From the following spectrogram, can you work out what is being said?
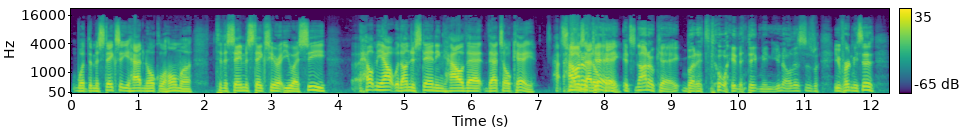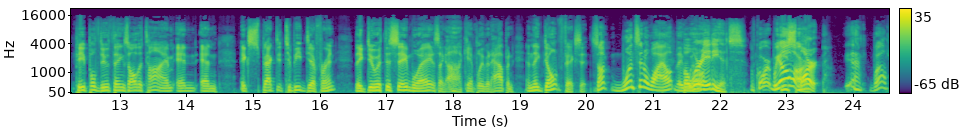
what the mistakes that you had in Oklahoma to the same mistakes here at USC, uh, help me out with understanding how that that's okay. It's how not is that okay? It's not okay, but it's the way that they I mean, you know, this is you've heard me say people do things all the time and and expect it to be different. They do it the same way. It's like, oh, I can't believe it happened. And they don't fix it. Some once in a while they But will. we're idiots. Of course, we He's all are. smart. Yeah, well,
